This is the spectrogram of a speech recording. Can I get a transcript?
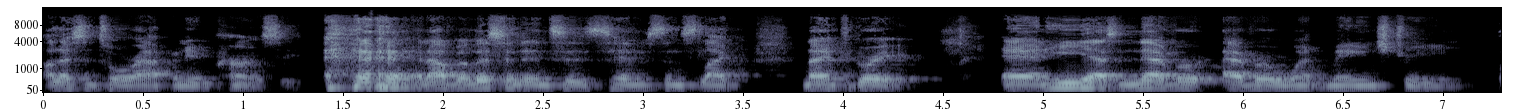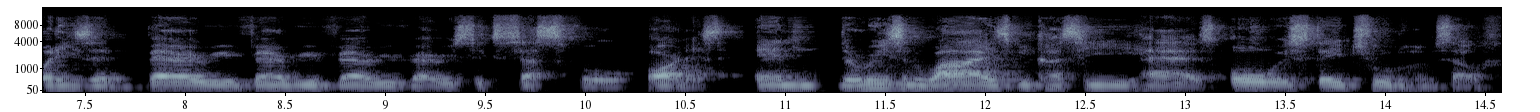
I listen to a rapper named Currency, and I've been listening to him since like ninth grade, and he has never ever went mainstream, but he's a very very very very successful artist. And the reason why is because he has always stayed true to himself.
